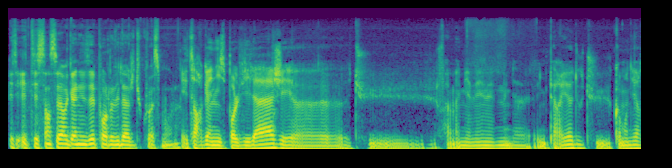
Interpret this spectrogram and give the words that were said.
Et t'es censé organiser pour le village, du coup, à ce moment-là? Et t'organises pour le village et euh, tu. Enfin, même il y avait même une, une période où tu, comment dire,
